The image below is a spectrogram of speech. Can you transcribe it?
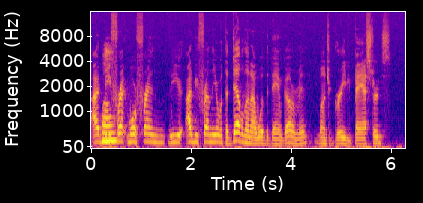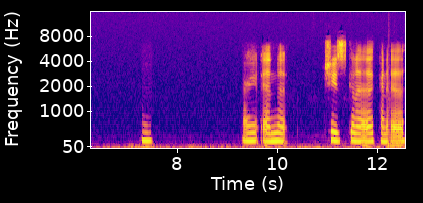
I'd Well- be friend, more friendly. I'd be friendlier with the devil than I would the damn government. Bunch of greedy bastards. Hmm. All right, and she's gonna kind of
